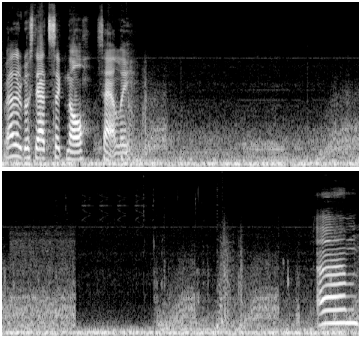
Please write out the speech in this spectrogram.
Well, there goes that signal, sadly. Um,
